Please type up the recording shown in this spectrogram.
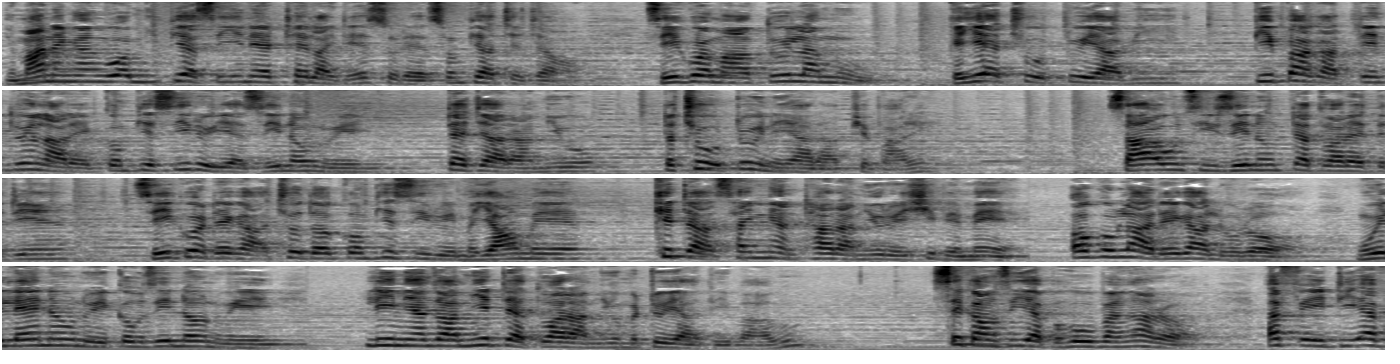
မြန်မာနိုင်ငံကိုအမိပြတ်စည်းရင်းနဲ့ထည့်လိုက်တယ်ဆိုတဲ့ဆုံးဖြတ်ချက်ကြောင့်ဈေးကွက်မှာသွေးလန့်မှုကြရက်အချို့တွေ့ရပြီးပြပကတင်သွင်းလာတဲ့ကုန်ပစ္စည်းတွေရဲ့ဈေးနှုန်းတွေ တက်ကြတာမျိုးတချို့တွေ့နေရတာဖြစ်ပါတယ်။စားအုံစီဈေးနှုန်းတက်သွားတဲ့တဲ့င်းဈေးကွက်တဲကအချို့သောကုန်ပစ္စည်းတွေမရောင်းပဲခိတဆိုင်ငံ့ထားတာမျိုးတွေရှိပေမဲ့အောက်ကုလတဲကလို့တော့ငွေလဲနှုန်းတွေကုန်စည်နှုန်းတွေလျင်မြန်စွာမြင့်တက်သွားတာမျိုးမတွေ့ရသေးပါဘူး။စစ်ကောင်စီရဲ့ဗဟိုဘဏ်ကတော့ FATF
